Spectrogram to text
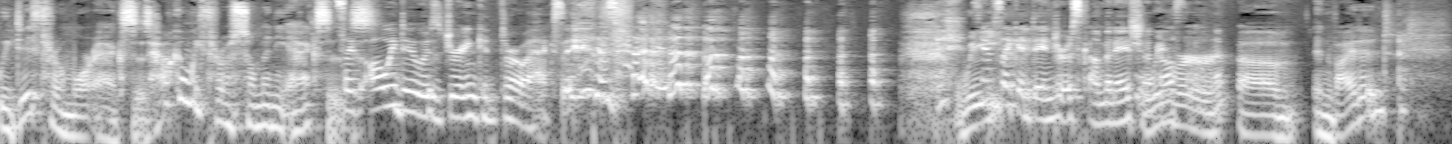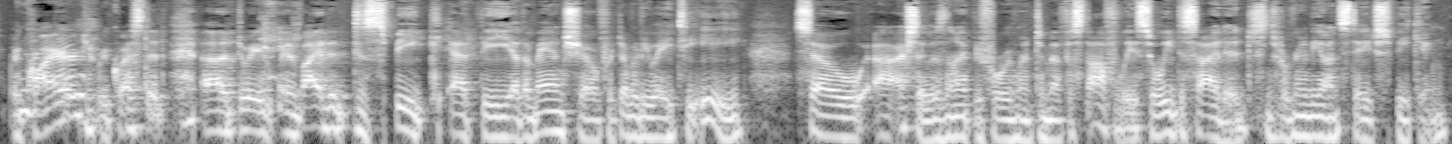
We did throw more axes. How can we throw so many axes? It's like all we do is drink and throw axes. we, Seems like a dangerous combination. we also. were um, invited, required, requested, uh, to be invited to speak at the uh, the man show for WATE. So uh, actually, it was the night before we went to Mephistopheles. So we decided, since we're going to be on stage speaking,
